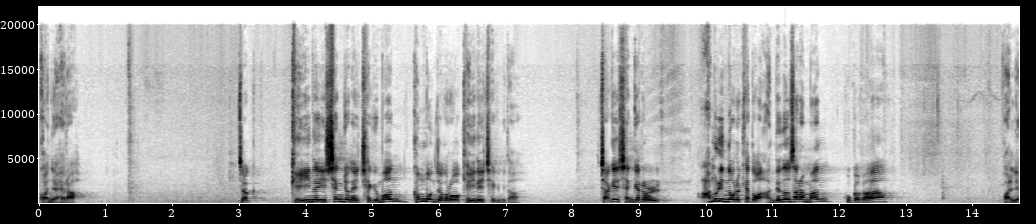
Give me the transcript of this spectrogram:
관여해라. 즉, 개인의 생존의 책임은 근본적으로 개인의 책임이다. 자기 생계를 아무리 노력해도 안 되는 사람만 국가가 관리,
